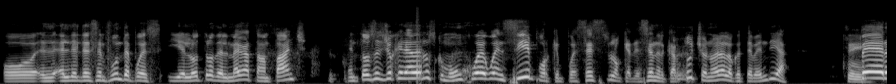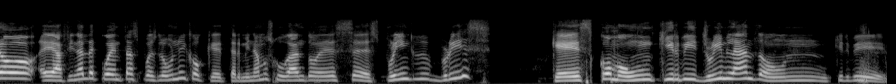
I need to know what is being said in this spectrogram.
o el, el del desenfunde, pues, y el otro del Megaton Punch. Entonces yo quería verlos como un juego en sí, porque pues es lo que decía en el cartucho, no era lo que te vendía. Sí. Pero a final de cuentas, pues lo único que terminamos jugando es Spring Breeze, que es como un Kirby Dreamland o un Kirby,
